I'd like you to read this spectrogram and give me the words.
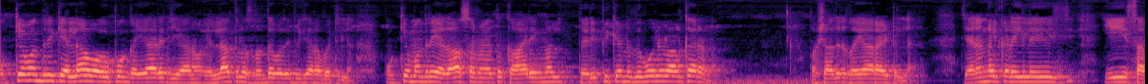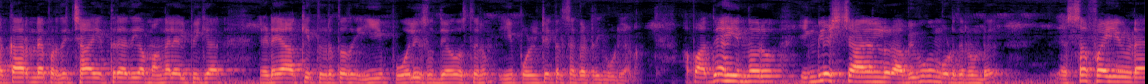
മുഖ്യമന്ത്രിക്ക് എല്ലാ വകുപ്പും കൈകാര്യം ചെയ്യാനോ എല്ലാത്തിലും ശ്രദ്ധ പതിപ്പിക്കാനോ പറ്റില്ല. മുഖ്യമന്ത്രി യഥാസമയത്ത് കാര്യങ്ങൾ ധരിപ്പിക്കേണ്ടത് ഇതുപോലുള്ള ആൾക്കാരാണ്. പക്ഷേ അതിന് തയ്യാറായിട്ടില്ല. ജനങ്ങൾക്കിടയിൽ ഈ സർക്കാരിന്റെ പ്രതിച്ഛായ ഇത്രയധികം മങ്ങലേൽപ്പിക്കാൻ ഇടയാക്കി തീർത്തത് ഈ പോലീസ് ഉദ്യോഗസ്ഥനും ഈ പൊളിറ്റിക്കൽ സെക്രട്ടറിയും കൂടിയാണ്. അപ്പോൾ അദ്ദേഹം ഇന്നൊരു ഇംഗ്ലീഷ് ചാനലിൽ ഒരു അഭിമുഖം കൊടുത്തിട്ടുണ്ട്. എസ് എഫ് ഐയുടെ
